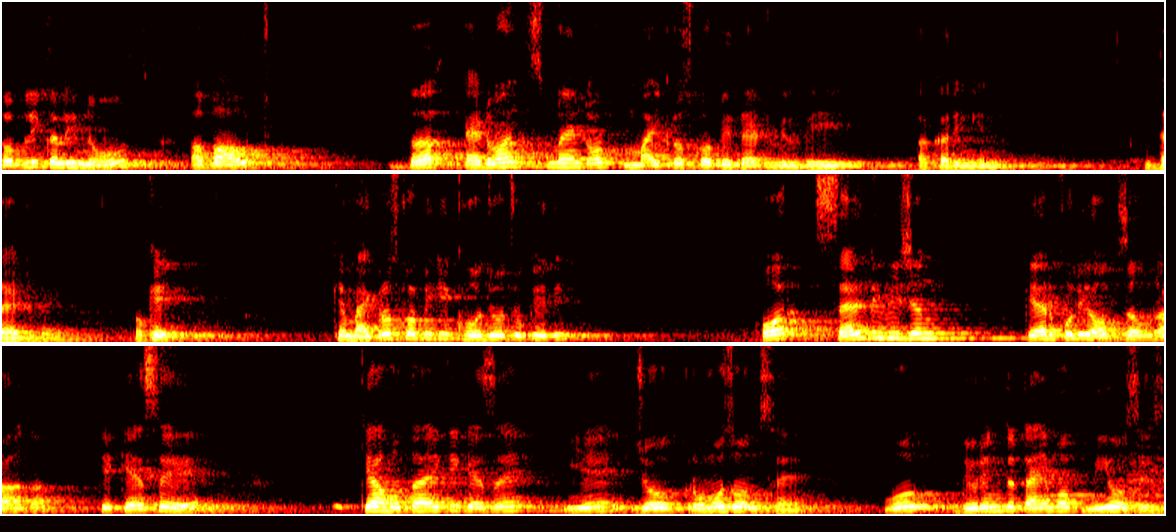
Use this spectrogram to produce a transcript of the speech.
publicly knows about the advancement of microscopy that will be occurring in that way okay कि माइक्रोस्कोपी की खोज हो चुकी थी और सेल डिवीज़न केयरफुली ऑब्ज़र्व रहा था कि कैसे, क्या होता है कि कैसे ये जो क्रोमोसोम्स हैं, वो during the time of meiosis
